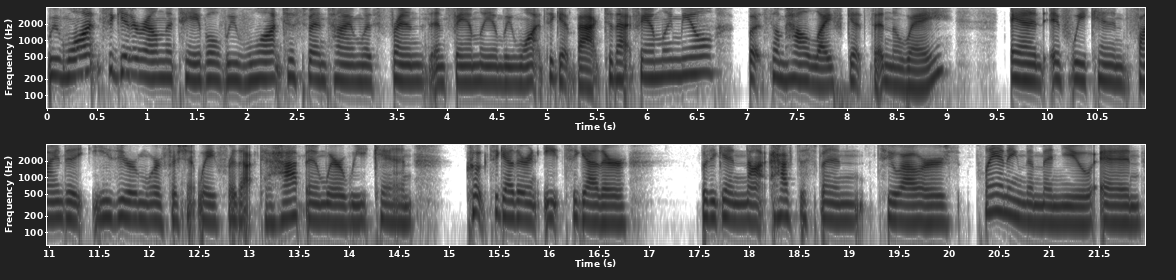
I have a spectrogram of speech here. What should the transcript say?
we want to get around the table. We want to spend time with friends and family, and we want to get back to that family meal, but somehow life gets in the way. And if we can find an easier, more efficient way for that to happen, where we can cook together and eat together, but again, not have to spend two hours planning the menu and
